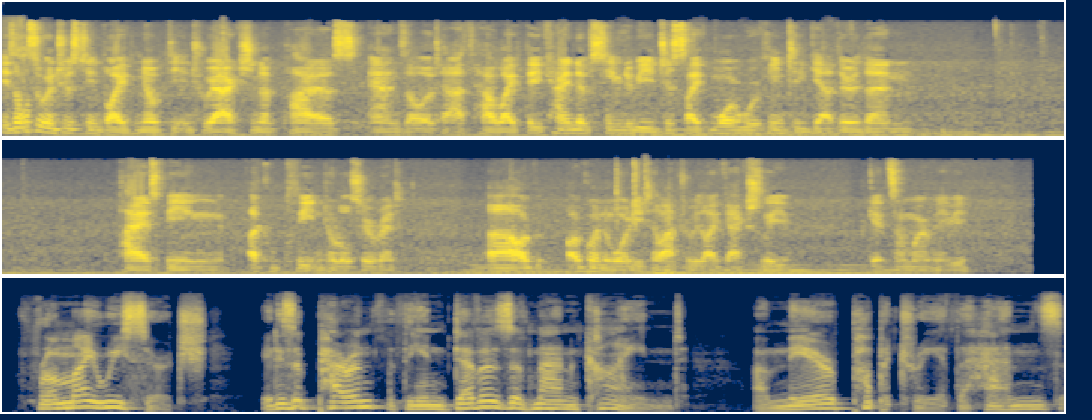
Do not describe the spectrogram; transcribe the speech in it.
it's also interesting to like note the interaction of Pious and Xel'lotath. How like they kind of seem to be just like more working together than Pious being a complete and total servant. Uh, I'll, I'll go into more detail after we like actually get somewhere maybe. From my research, it is apparent that the endeavors of mankind a mere puppetry at the hands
